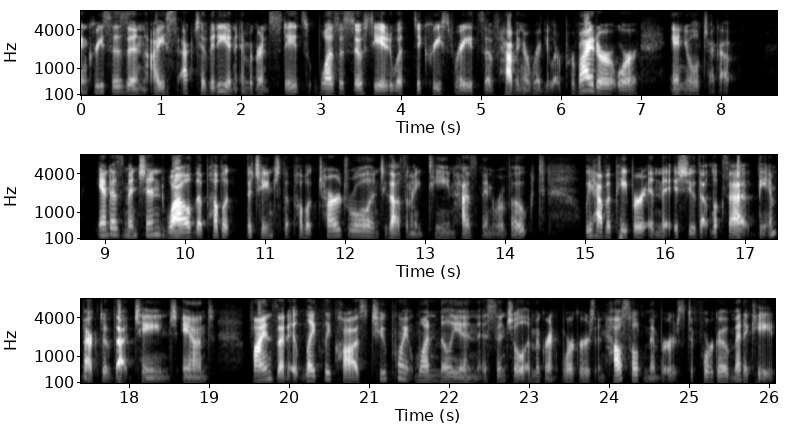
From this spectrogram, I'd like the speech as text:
increases in ICE activity in immigrant states was associated with decreased rates of having a regular provider or annual checkup. And as mentioned, while the public the change to the public charge rule in 2019 has been revoked, we have a paper in the issue that looks at the impact of that change and finds that it likely caused 2.1 million essential immigrant workers and household members to forego Medicaid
